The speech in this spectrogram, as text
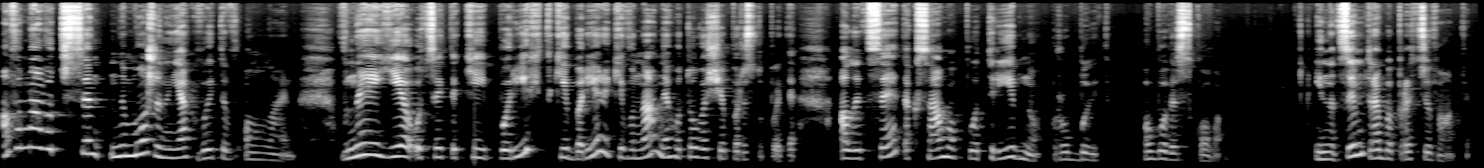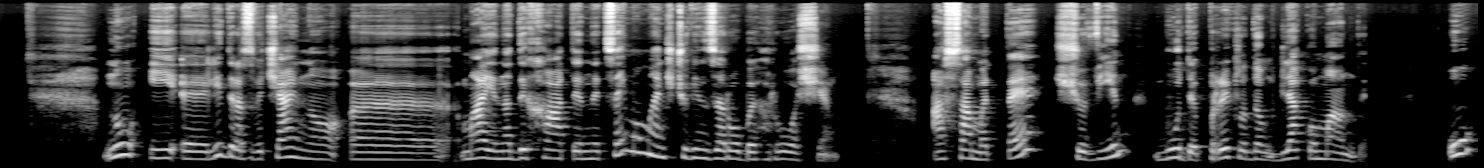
а вона от все не може ніяк вийти в онлайн. В неї є оцей такий поріг, такий бар'єр, який вона не готова ще переступити. Але це так само потрібно робити обов'язково. І над цим треба працювати. Ну і е, лідера, звичайно, е, має надихати не цей момент, що він заробить гроші, а саме те, що він буде прикладом для команди у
